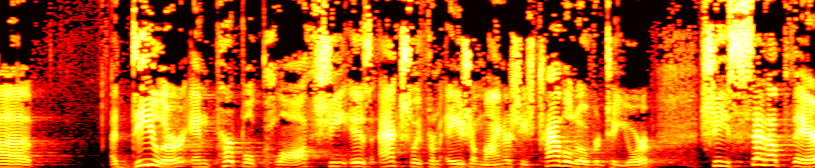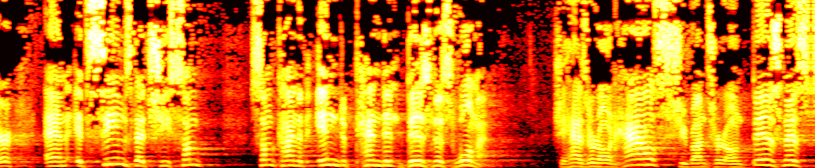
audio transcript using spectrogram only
uh, a dealer in purple cloth. She is actually from Asia Minor. She's traveled over to Europe. She's set up there and it seems that she's some, some kind of independent businesswoman. She has her own house. She runs her own business.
